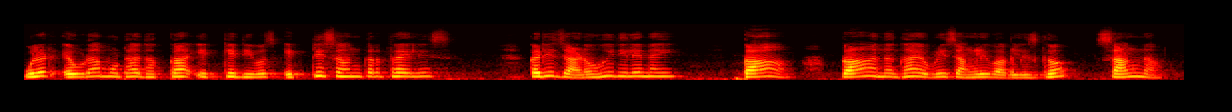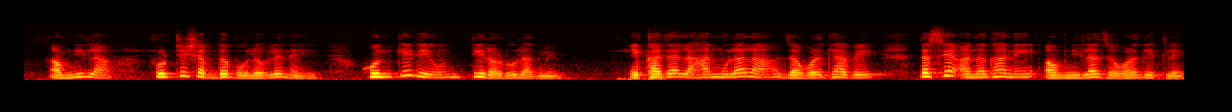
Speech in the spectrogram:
उलट एवढा मोठा धक्का इतके दिवस एकटी सहन करत राहिलीस? कधी जाणवूही दिले नाही? का? का अनघा एवढी चांगली वागलीस ग? सांग ना. अवनीला पुढचे शब्द बोलवले नाही. हुंदके देऊन ती रडू लागली. एखाद्या लहान मुलाला जवळ घ्यावे तसे अनघाने अवनीला जवळ घेतले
